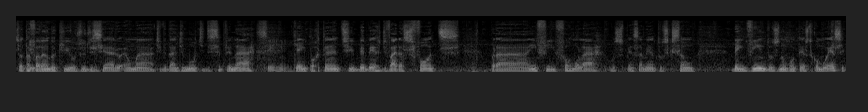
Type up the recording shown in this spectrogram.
O senhor está falando que o judiciário é uma atividade multidisciplinar, Sim. que é importante beber de várias fontes para, enfim, formular os pensamentos que são bem-vindos num contexto como esse.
